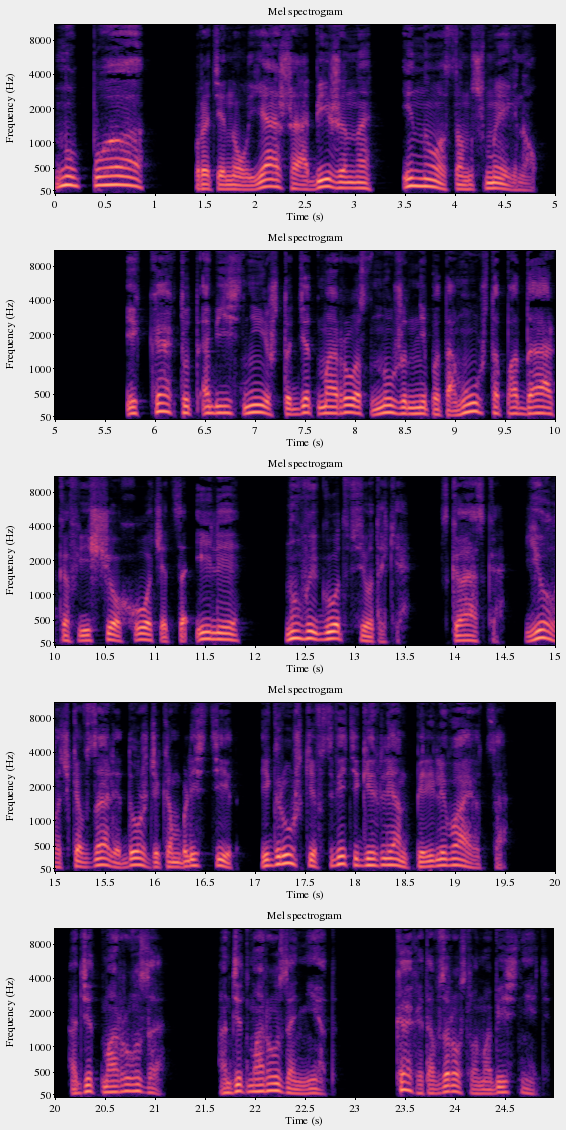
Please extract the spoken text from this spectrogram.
«Ну, па...» — протянул Яша обиженно и носом шмыгнул. И как тут объяснишь, что Дед Мороз нужен не потому, что подарков еще хочется, или... Новый год все-таки. Сказка. Елочка в зале дождиком блестит, игрушки в свете гирлянд переливаются. А Дед Мороза... А Дед Мороза нет. Как это взрослым объяснить?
